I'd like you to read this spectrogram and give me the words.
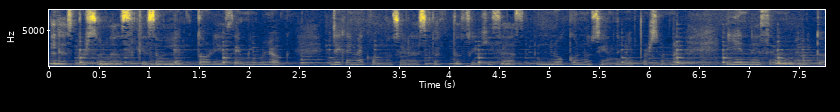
las personas que son lectores de mi blog llegan a conocer aspectos que quizás no conocían de mi persona y en ese momento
